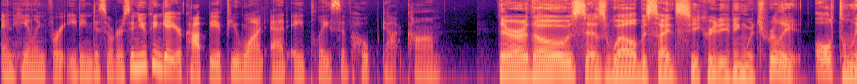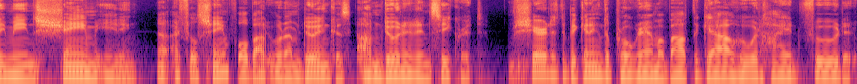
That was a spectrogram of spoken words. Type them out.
and Healing for Eating Disorders. And you can get your copy if you want at aplaceofhope.com. There are those as well besides secret eating, which really ultimately means shame eating. Now, I feel shameful about what I'm doing because I'm doing it in secret. shared at the beginning of the program about the gal who would hide food.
